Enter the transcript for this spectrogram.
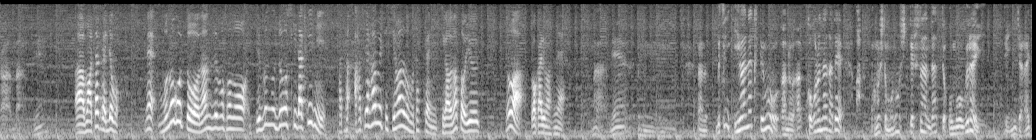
あーまあね。あーまあ確かにでも、ね、物事を何でもその、自分の常識だけにはた当てはめてしまうのも確かに違うなというのはわかりますね。まあね、うん、あの別に言わなくてもあのあ心の中であこの人物を知ってる人なんだって思うぐらいでいいんじゃないって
